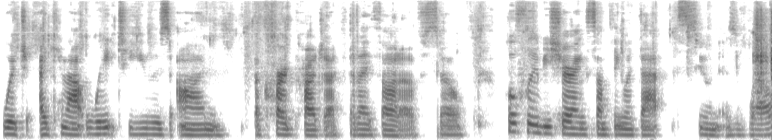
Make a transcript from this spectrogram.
which I cannot wait to use on a card project that I thought of. So hopefully be sharing something with that soon as well.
